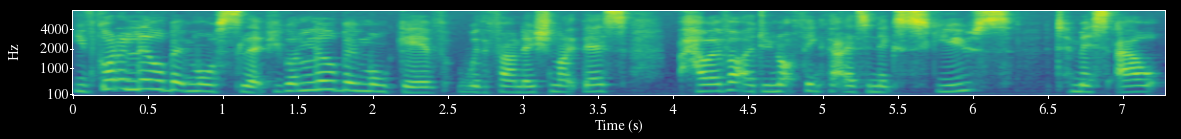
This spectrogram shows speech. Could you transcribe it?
You've got a little bit more slip, you've got a little bit more give with a foundation like this. However, I do not think that is an excuse to miss out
